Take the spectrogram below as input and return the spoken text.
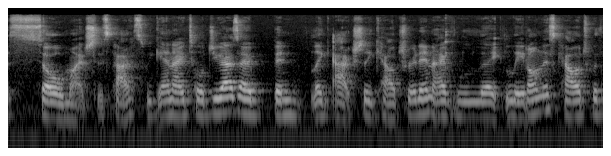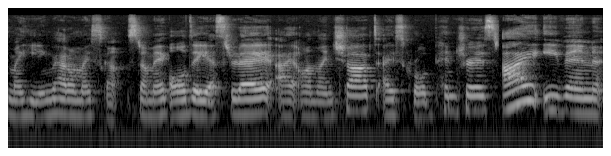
so much this past weekend. I told you guys I've been like actually couch ridden. I've la laid on this couch with my heating pad on my stomach all day yesterday. I online shopped, I scrolled Pinterest. I even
